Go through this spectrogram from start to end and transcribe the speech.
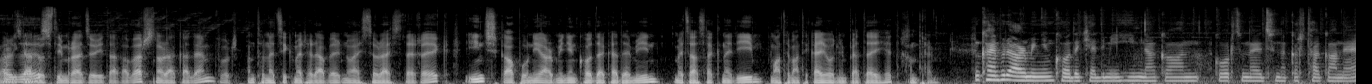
Բարի գալուստ իմ ռադիոյի տաղավար։ Շնորհակալ եմ, որ ընդունեցիք մեր հրավերն ու այսօր այստեղ եք։ Ինչ կապ ունի Armenian Code Academy-ին մեծահասակների մաթեմատիկայի օլիմպիադայի հետ, խնդրեմ։ Քանի որ Armenian Code Academy-ի հիմնական գործունեությունը կրթական է,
